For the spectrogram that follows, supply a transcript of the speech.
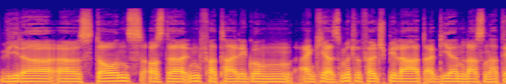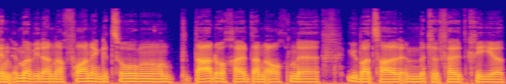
wieder äh, Stones aus der Innenverteidigung eigentlich als Mittelfeldspieler hat agieren lassen, hat den immer wieder nach vorne gezogen und dadurch halt dann auch eine Überzahl im Mittelfeld kreiert.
